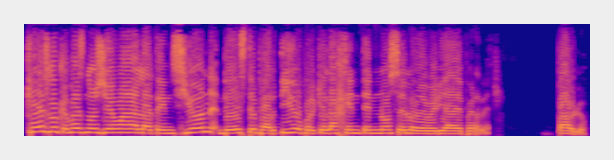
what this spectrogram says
¿qué es lo que más nos llama la atención de este partido? Porque la gente no se lo debería de perder. Pablo.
